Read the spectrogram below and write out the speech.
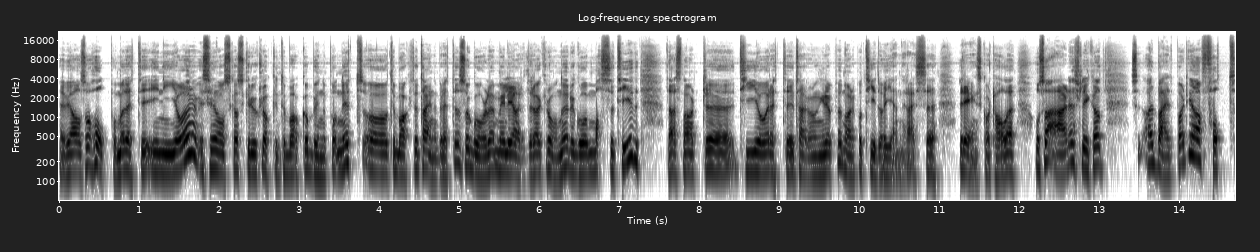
Vi har altså holdt på med dette i ni år. Hvis vi nå skal skru klokken tilbake og begynne på nytt, og tilbake til tegnebrettet, så går det milliarder av kroner. Det går masse tid. Det er snart uh, ti år etter terrorangrepet. Nå er det på tide å gjenreise regjeringskvartalet. Og så er det slik at Arbeiderpartiet har fått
